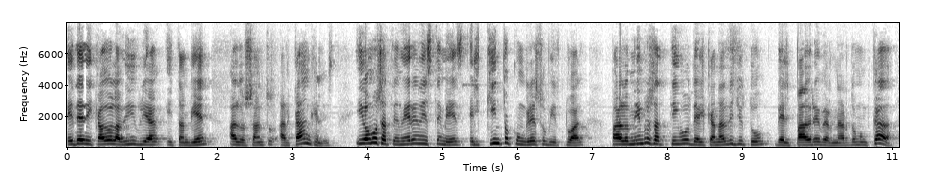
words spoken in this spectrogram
es dedicado a la Biblia y también a los santos arcángeles. Y vamos a tener en este mes el quinto congreso virtual para los miembros activos del canal de YouTube del Padre Bernardo Moncada.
